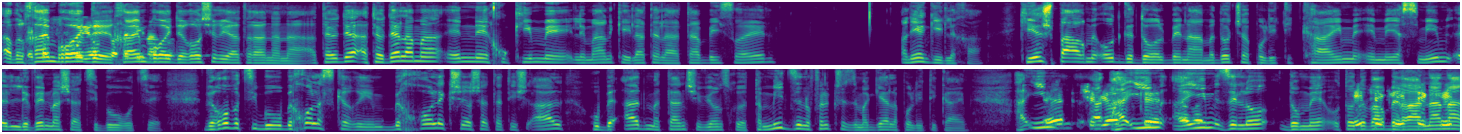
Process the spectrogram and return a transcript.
אבל חיים ברוידר, חיים. ברוידר, ראש עיריית רעננה, אתה יודע, אתה יודע למה אין אה, חוקים אה, למען קהילת הלהט"ב בישראל? אני אגיד לך. כי יש פער מאוד גדול בין העמדות שהפוליטיקאים אה, מיישמים אה, לבין מה שהציבור רוצה. ורוב הציבור, בכל הסקרים, בכל הקשר שאתה תשאל, הוא בעד מתן שוויון זכויות. תמיד זה נופל כשזה מגיע לפוליטיקאים. האם, שוויון, האם, כן, האם זה לא דומה אותו איציק, דבר ברעננה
